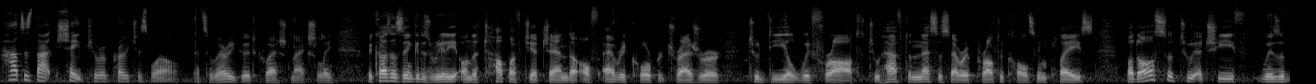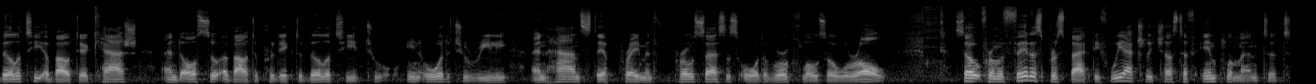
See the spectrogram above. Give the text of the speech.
How does that shape your approach as well? That's a very good question, actually, because I think it is really on the top of the agenda of every corporate treasurer to deal with fraud, to have the necessary protocols in place, but also to achieve visibility about their cash and also about the predictability to, in order to really enhance their payment processes or the workflows overall. So from a FIDES perspective, we actually just have implemented,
